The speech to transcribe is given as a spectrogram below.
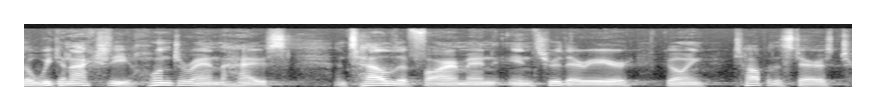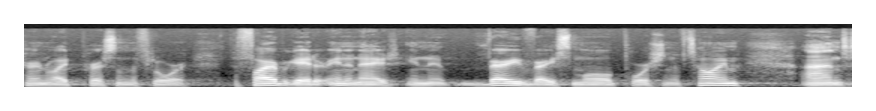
So we can actually hunt around the house and tell the firemen in through their ear, going top of the stairs, turn right, person on the floor. The fire brigade are in and out in a very, very small portion of time, and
